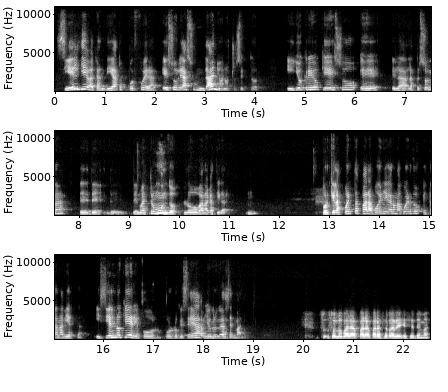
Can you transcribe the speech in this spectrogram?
si él lleva candidatos por fuera, eso le hace un daño a nuestro sector. Y yo creo que eso eh, las personas eh, de, nuestro mundo lo van a castigar. Porque las puertas para poder llegar a un acuerdo están abiertas. Y si él no quiere, por, por lo que sea, yo creo que va a ser malo. Solo para, para, para cerrar ese tema,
